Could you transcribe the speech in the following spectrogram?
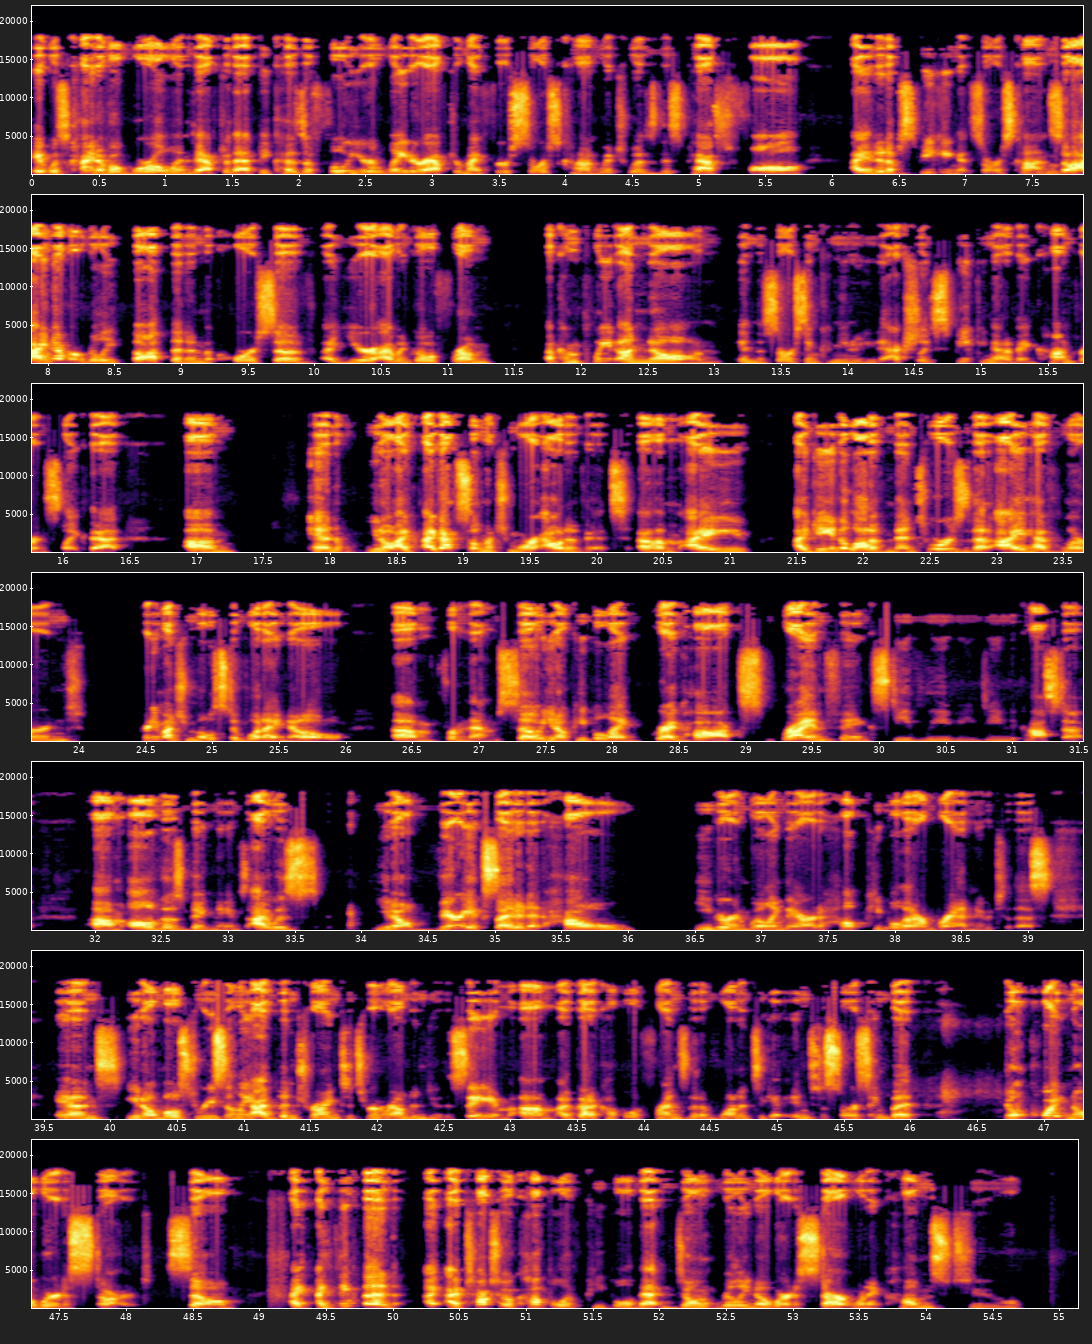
it was kind of a whirlwind after that because a full year later, after my first SourceCon, which was this past fall, I ended up speaking at SourceCon. Mm-hmm. So I never really thought that in the course of a year I would go from a complete unknown in the sourcing community to actually speaking at a big conference like that. Um, and you know, I, I, got so much more out of it. Um, I I gained a lot of mentors that I have learned pretty much most of what I know um, from them. So you know, people like Greg Hawkes, Brian Fink, Steve Levy, Dean DaCosta, um, all of those big names. I was you know very excited at how eager and willing they are to help people that are brand new to this and you know most recently i've been trying to turn around and do the same um, i've got a couple of friends that have wanted to get into sourcing but don't quite know where to start so i, I think that I, i've talked to a couple of people that don't really know where to start when it comes to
